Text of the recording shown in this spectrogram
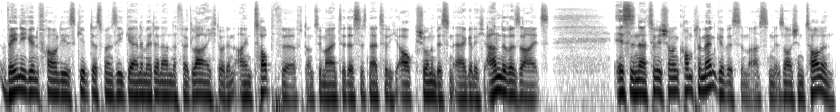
wenigen Frauen, die es gibt, dass man sie gerne miteinander vergleicht oder in einen Topf wirft. Und sie meinte, das ist natürlich auch schon ein bisschen ärgerlich. Andererseits ist es natürlich schon ein Kompliment gewissermaßen, mit solchen tollen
